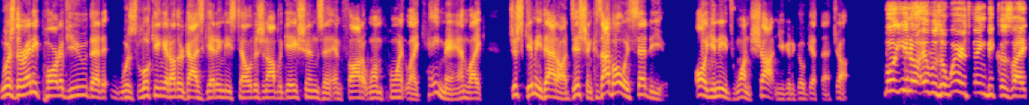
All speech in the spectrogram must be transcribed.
was there any part of you that was looking at other guys getting these television obligations and, and thought at one point, like, hey, man, like, just give me that audition? Because I've always said to you, all you need is one shot and you're going to go get that job. Well, you know, it was a weird thing because, like,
